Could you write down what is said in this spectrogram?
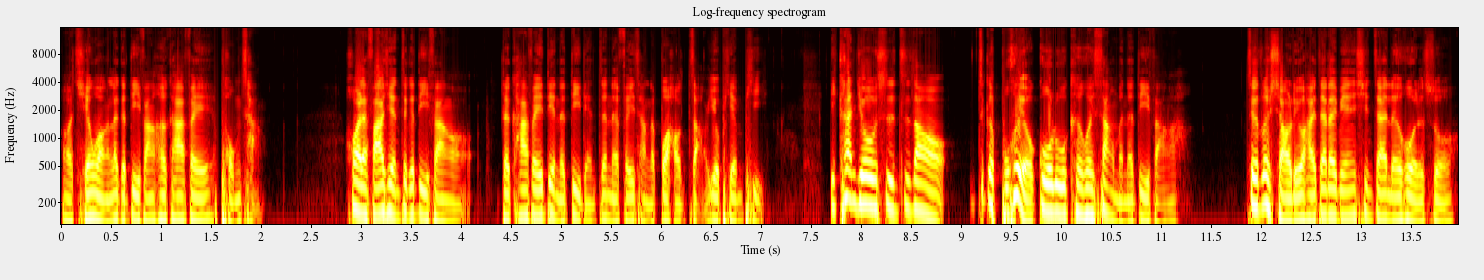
哦，前往那个地方喝咖啡捧场。后来发现这个地方哦。的咖啡店的地点真的非常的不好找，又偏僻，一看就是知道这个不会有过路客会上门的地方啊。这个时候小刘还在那边幸灾乐祸的说：“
